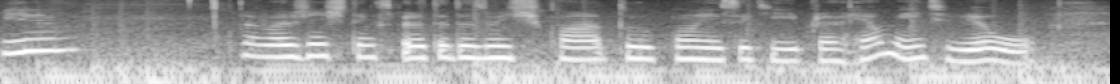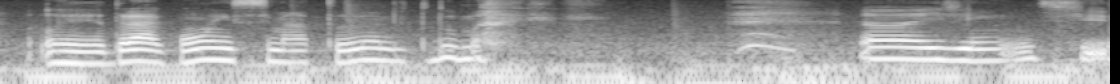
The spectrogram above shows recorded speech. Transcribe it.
E agora a gente tem que esperar até 2024 com esse aqui pra realmente ver o é, dragões se matando e tudo mais. Ai, gente.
